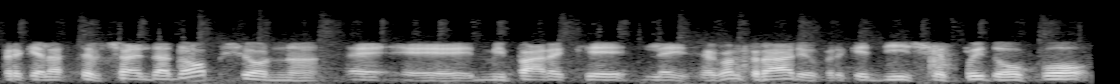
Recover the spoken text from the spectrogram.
Perché la step child adoption è- è- mi pare che lei sia contrario perché dice poi dopo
